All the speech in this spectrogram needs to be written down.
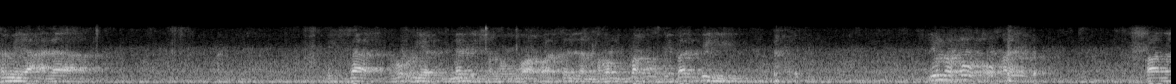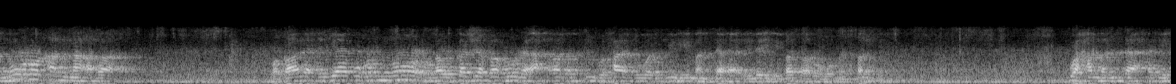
حمل على إثبات رؤية النبي صلى الله عليه وسلم ربه بقلبه. لنصوص أخرى. قال نور أن أراه وقال حجابه النور لو كشفه لأحرقت سبحات وجهه ما انتهى إليه بصره من خلقه. وحملنا حديث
